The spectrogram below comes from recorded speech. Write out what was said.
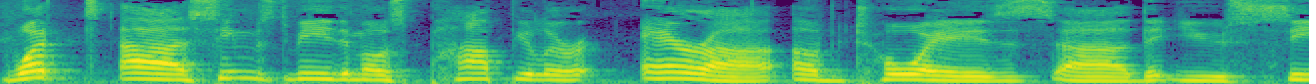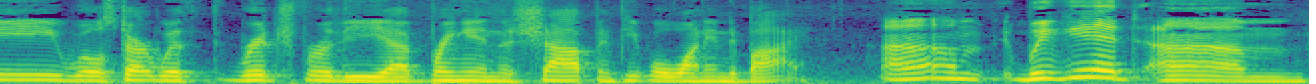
what uh, seems to be the most popular era of toys uh, that you see? We'll start with Rich for the uh, bringing in the shop and people wanting to buy. Um, we get um,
